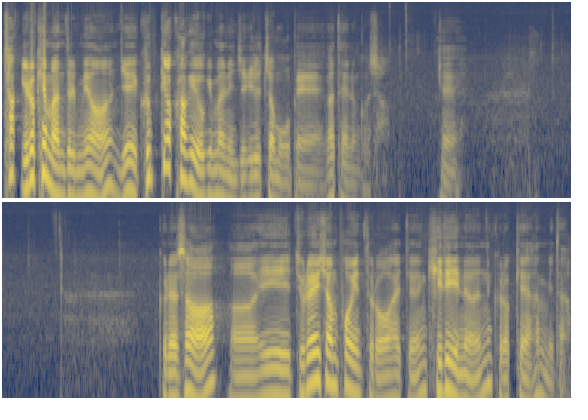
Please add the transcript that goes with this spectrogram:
탁 이렇게 만들면 얘 급격하게 여기만 이제 1.5배가 되는 거죠. 예. 그래서 어, 이 듀레이션 포인트로 하여튼 길이는 그렇게 합니다.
